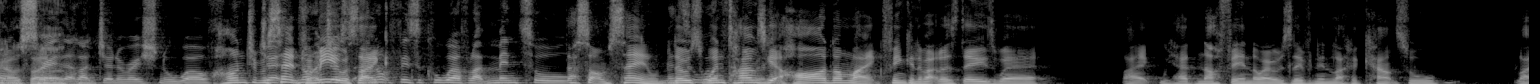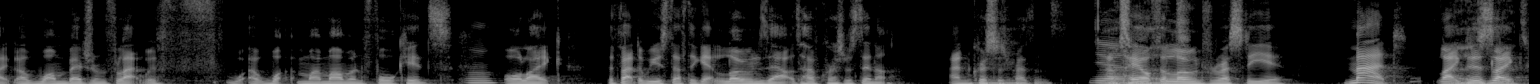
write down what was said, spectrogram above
everything else. create Like, that like generational wealth. hundred Gen- percent. For me, just- it was like not physical wealth, like mental. that's what I'm saying. Those when wealth, times get hard, I'm like thinking about those days where like we had nothing, or I was living in like a council, like a one bedroom flat with f- w- uh, w- my mum and four kids, Mm. or like the fact that we used to have to get loans out to have Christmas dinner and Christmas Mm. presents. yeah. and pay off the loan for the rest of the year. Mad. Like That is just like mad.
